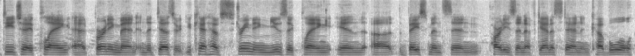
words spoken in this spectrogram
DJ playing at Burning Man in the desert. You can't have streaming music playing in uh, the basements in parties in Afghanistan and Kabul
